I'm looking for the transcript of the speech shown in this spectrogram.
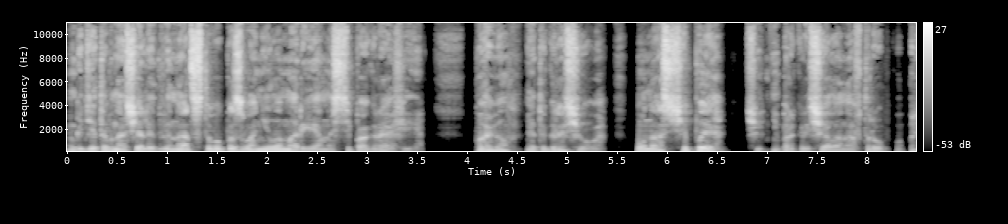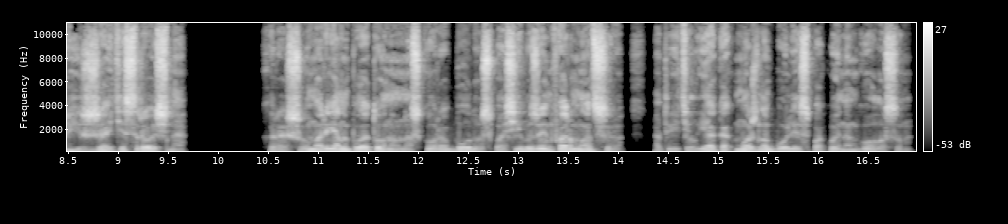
Где-то в начале двенадцатого позвонила Марьяна с типографии. — Павел, это Грачева. У нас ЧП, — чуть не прокричала она в трубку. — Приезжайте срочно. «Хорошо, Марьяна Платоновна, скоро буду. Спасибо за информацию», — ответил я как можно более спокойным голосом.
